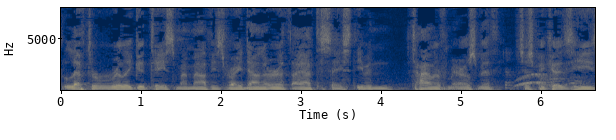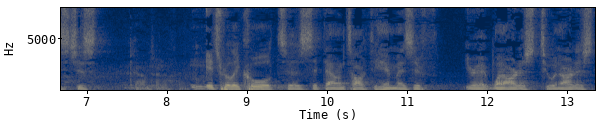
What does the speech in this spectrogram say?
left a really good taste in my mouth. He's very down to earth. I have to say, Steven Tyler from Aerosmith, just because he's just. It's really cool to sit down and talk to him as if you're at one artist to an artist,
